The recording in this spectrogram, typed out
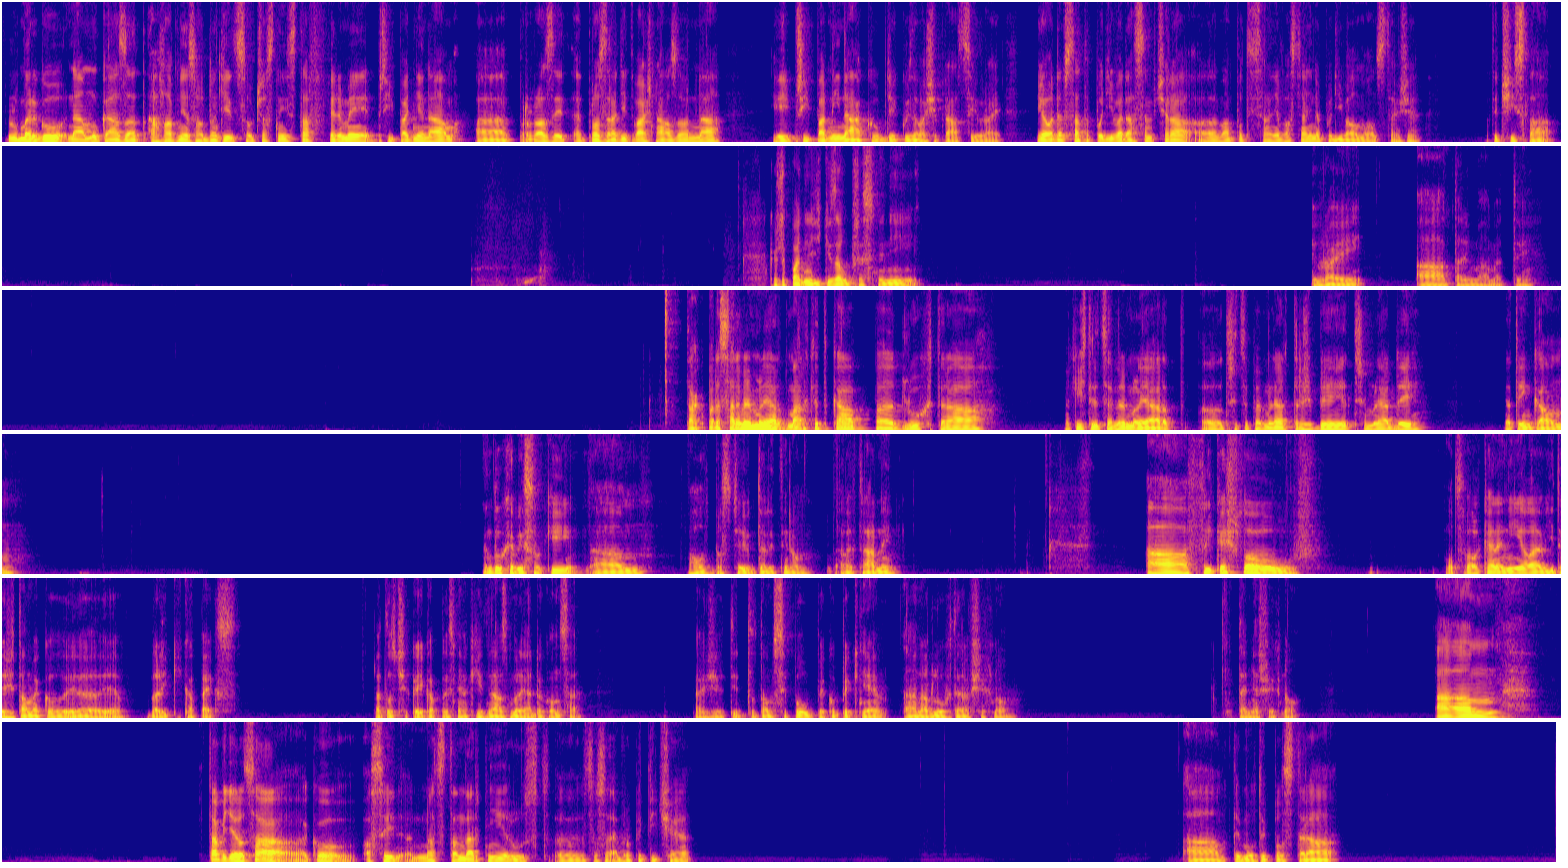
Bloombergu nám ukázat a hlavně zhodnotit současný stav firmy, případně nám eh, prorazit, eh, prozradit váš názor na její případný nákup. Děkuji za vaši práci, Juraj. Jo, jdem se na to podívat. Já jsem včera, uh, mám pocit, se na ně vlastně ani nepodíval moc, takže ty čísla. Každopádně díky za upřesnění. Juraj. A tady máme ty Tak 59 miliard market cap, dluh teda nějaký 49 miliard, 35 eh, miliard tržby, 3 miliardy net income. Ten dluh je vysoký, um, hold prostě utility, no, elektrárny. A free cash flow moc velké není, ale vidíte, že tam jako je, je veliký capex. Letos čekají kapes nějakých 11 miliard dokonce. Takže ty to tam sypou jako pěkně a na dluh teda všechno. Téměř všechno. Um, tam vidět docela jako asi nadstandardní růst, eh, co se Evropy týče. A ty multiples teda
